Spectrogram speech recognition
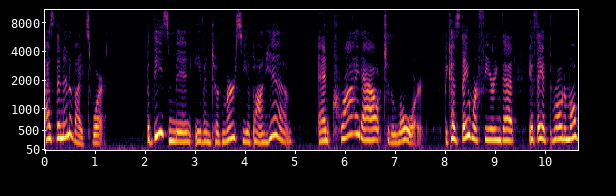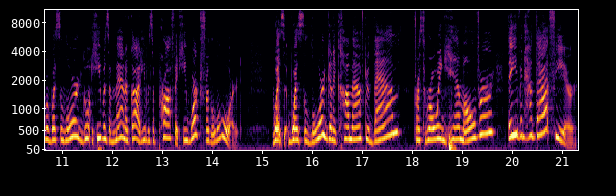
as the Ninevites were. But these men even took mercy upon him and cried out to the Lord because they were fearing that if they had thrown him over, was the Lord? He was a man of God. He was a prophet. He worked for the Lord. Was was the Lord going to come after them for throwing him over. They even had that fear.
